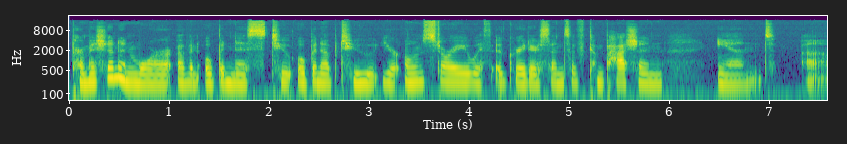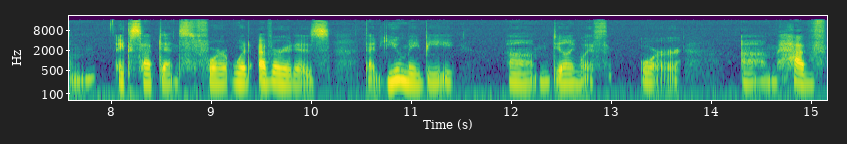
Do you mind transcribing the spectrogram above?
permission and more of an openness to open up to your own story with a greater sense of compassion and um, acceptance for whatever it is that you may be um, dealing with or um, have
